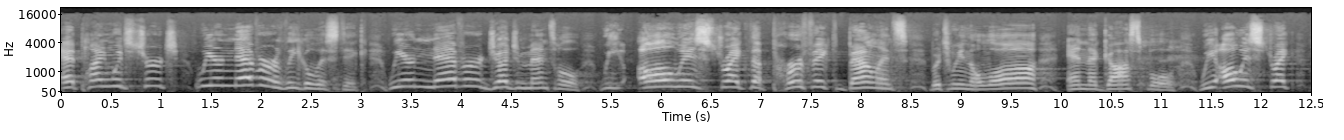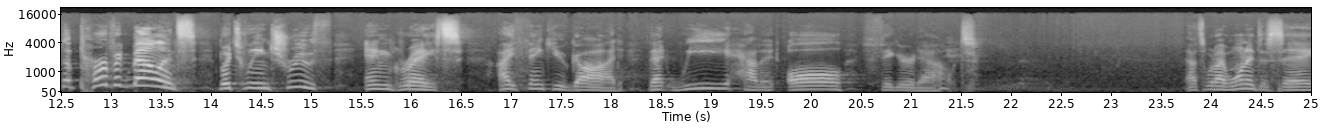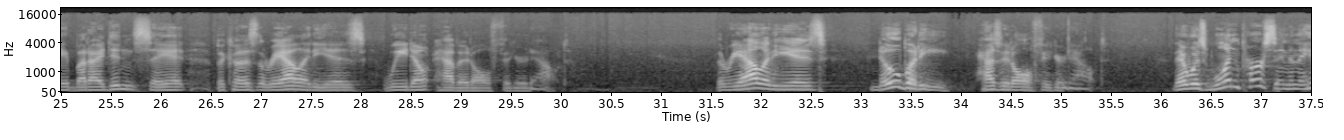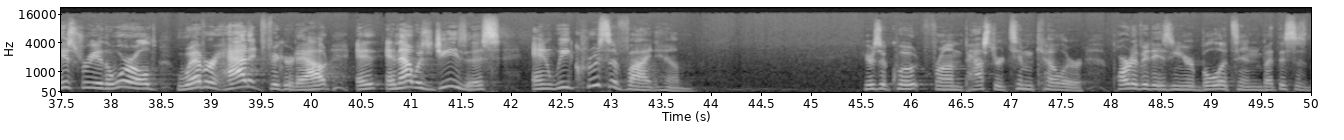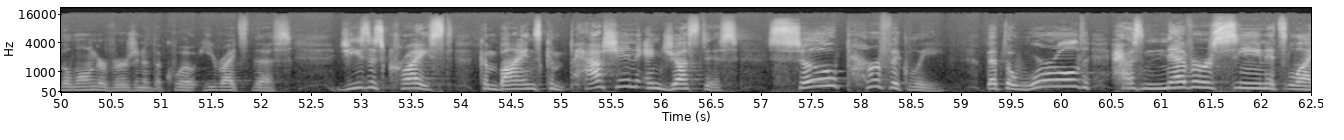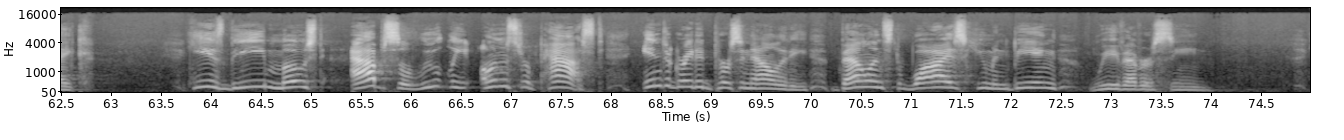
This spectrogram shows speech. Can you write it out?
At Pinewoods Church, we are never legalistic. We are never judgmental. We always strike the perfect balance between the law and the gospel. We always strike the perfect balance between truth and grace. I thank you, God, that we have it all figured out. That's what I wanted to say, but I didn't say it because the reality is we don't have it all figured out. The reality is nobody has it all figured out. There was one person in the history of the world who ever had it figured out, and, that was Jesus, and we crucified him. Here's a quote from Pastor Tim Keller. Part of it is in your bulletin, but this is the longer version of the quote. He writes this Jesus Christ combines compassion and justice so perfectly that the world has never seen its like. He is the most absolutely unsurpassed, integrated personality, balanced, wise human being we've ever seen.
